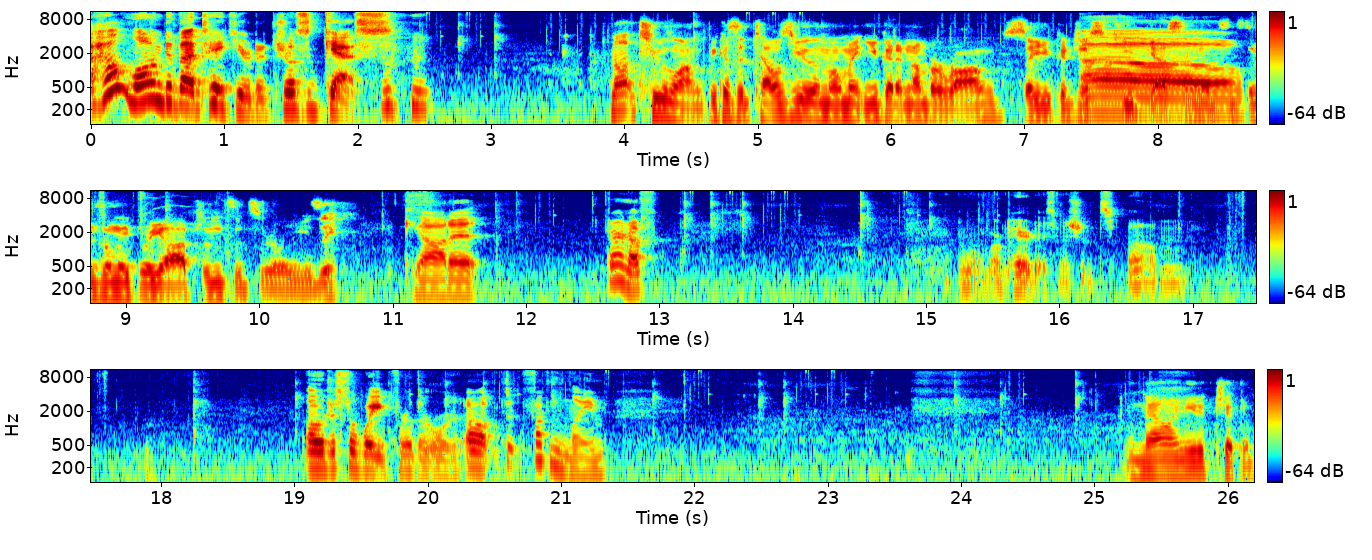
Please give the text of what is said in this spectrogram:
How long did that take you to just guess? not too long because it tells you the moment you get a number wrong, so you could just keep guessing. And Oh. since there's only three options, it's really easy. Got it. Fair enough. I want more paradise missions. Um. Oh, just to wait for further order. Oh, they're fucking lame. Now I need a chicken.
